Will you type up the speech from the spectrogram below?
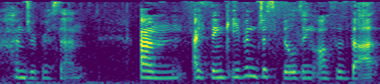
Hundred percent. Um, I think even just building off of that,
